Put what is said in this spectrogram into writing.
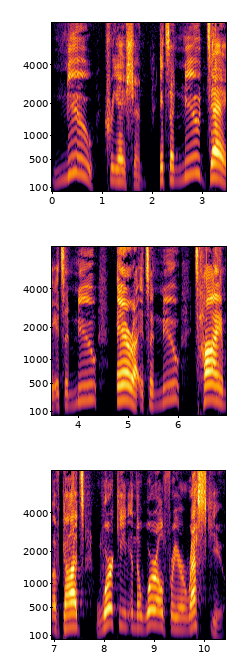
new creation. It's a new day. It's a new era. It's a new time of God's working in the world for your rescue.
